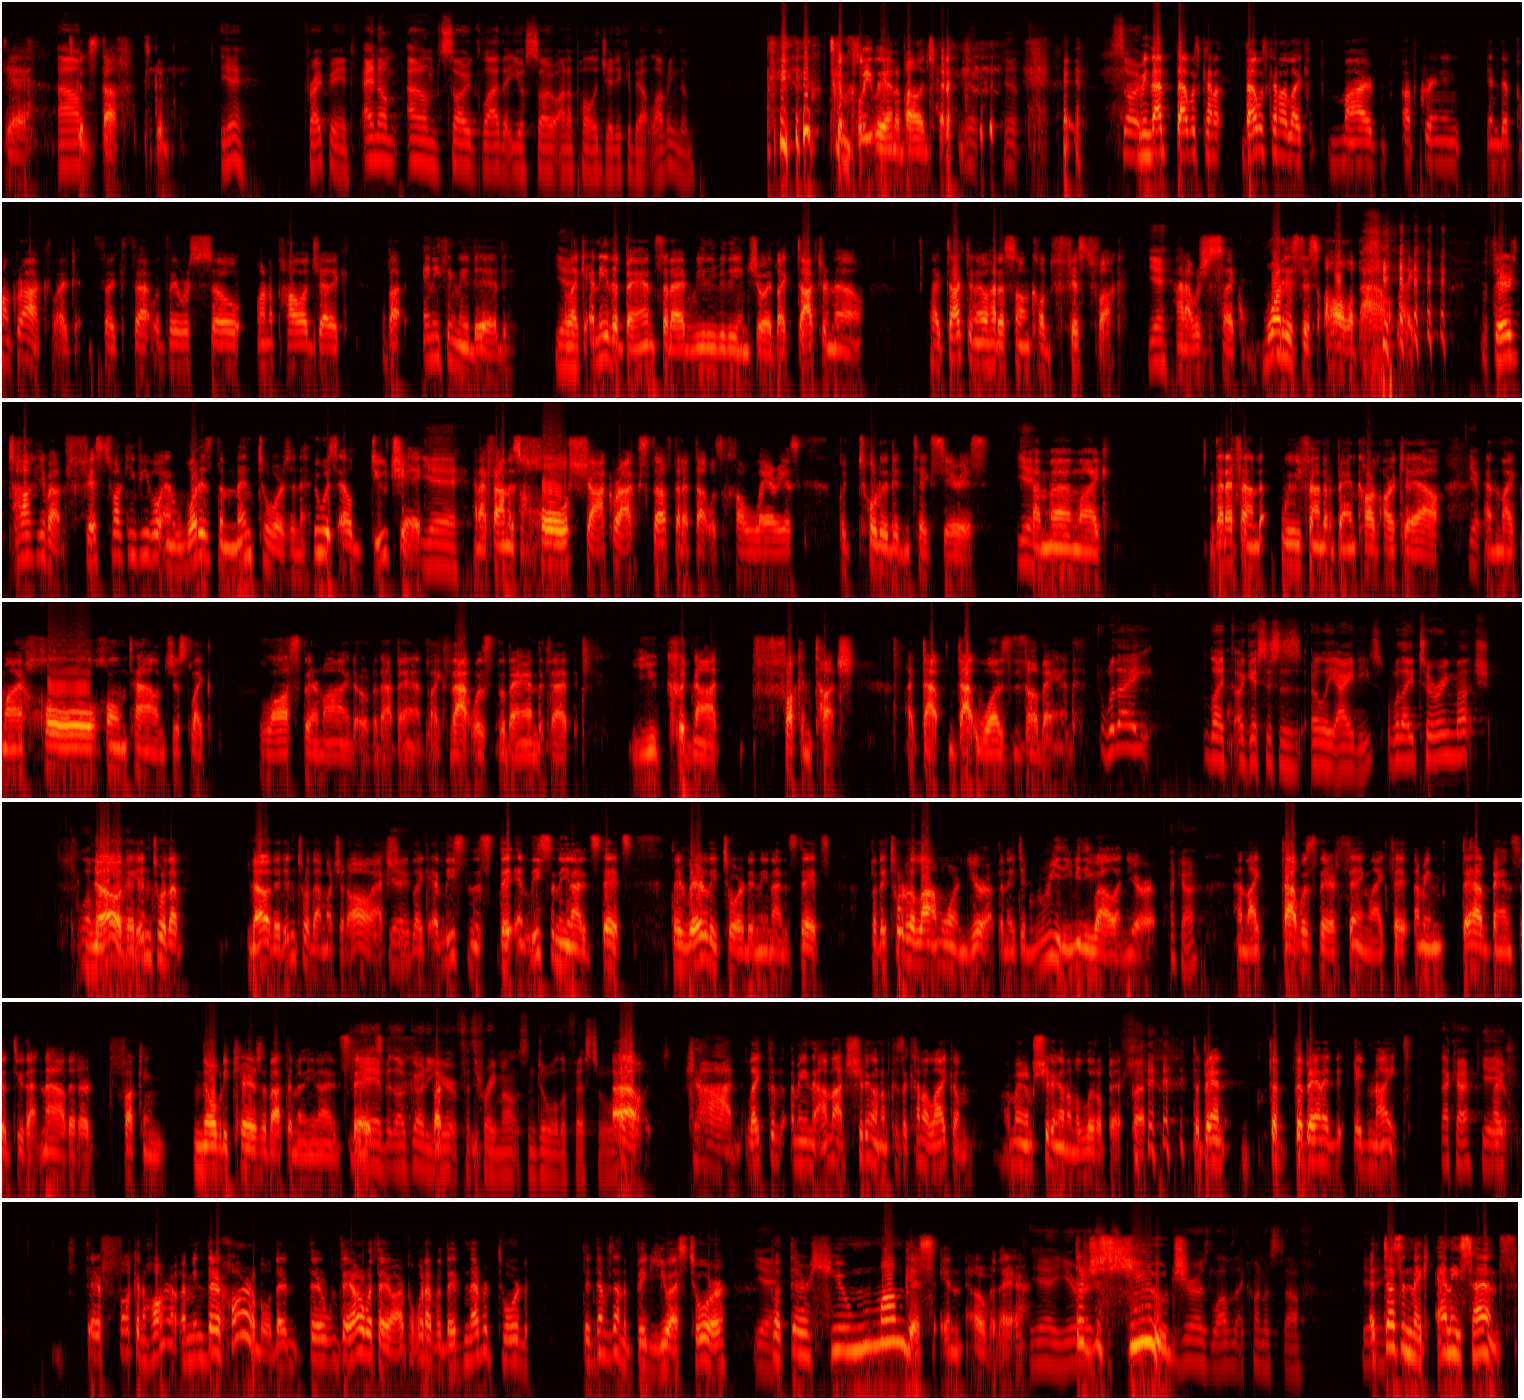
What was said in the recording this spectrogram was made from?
Yeah, it's Um, good stuff. It's good. yeah, great band. And I'm and I'm so glad that you're so unapologetic about loving them. it's completely unapologetic. Yep, yep. So, I mean that that was kind of that was kind of like my upbringing into punk rock. Like it's like that they were so unapologetic about anything they did. Yeah, Like any of the bands that I had really really enjoyed, like Doctor No. Like Doctor No had a song called Fist Fuck, yeah, and I was just like, what is this all about? Like they're talking about fist fucking people, and what is the Mentors, and who is El Duce? yeah, and I found this whole shock rock stuff that I thought was hilarious, but totally didn't take serious. yeah, And then like, then I found we found a band called RKL, Yep. and like my whole hometown just like lost their mind over that band. Like that was the band that you could not fucking touch. Like that that was the band. Were they like? I guess this is early '80s. Were they touring much? Like, no, they didn't tour that. No, they didn't tour that much at all. Actually, Yeah. like at least in they, at least in the United States, they rarely toured in the United States, but they toured a lot more in Europe, and they did really, really well in Europe. Okay. And like that was their thing. Like they, I mean, they have bands that do that now that are fucking nobody cares about them in the United States. Yeah, but they'll go to But- Europe for three months and do all the festivals. Oh God! Like the, I mean, I'm not shitting on them because I kind of like them. I mean, I'm shitting on them a little bit, but the band, the the band Ignite, okay. Yeah. like yep. they're fucking horrible. I mean, they're horrible. They're they're they are what they are. But whatever. They've never toured. They've never done a big U.S. tour. Yeah. But they're humongous in over there. Yeah. Euros, They're just huge. Euros love that kind of stuff. Yeah. It doesn't make any sense.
